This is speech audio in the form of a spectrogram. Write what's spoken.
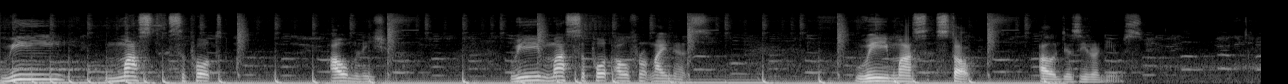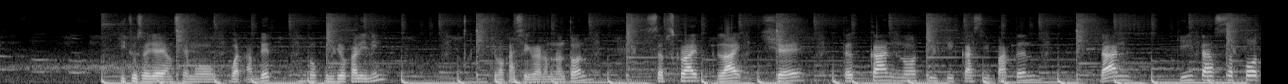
we must support our Malaysia. We must support our frontliners. We must stop Al Jazeera News. Itu saja yang saya mau buat update untuk video kali ini. Terima kasih kerana menonton. Subscribe, like, share, tekan notifikasi button dan kita support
